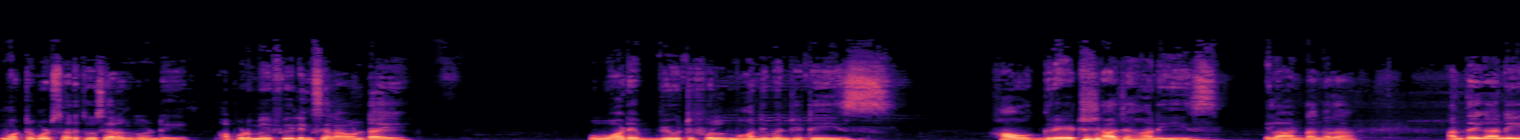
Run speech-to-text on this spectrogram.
మొట్టమొదటిసారి చూశారనుకోండి అప్పుడు మీ ఫీలింగ్స్ ఎలా ఉంటాయి? What a beautiful monument it is how great Shahjahan is ఇలా అంటాం కదా. అంతేగాని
